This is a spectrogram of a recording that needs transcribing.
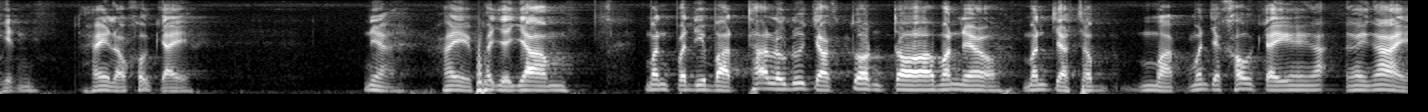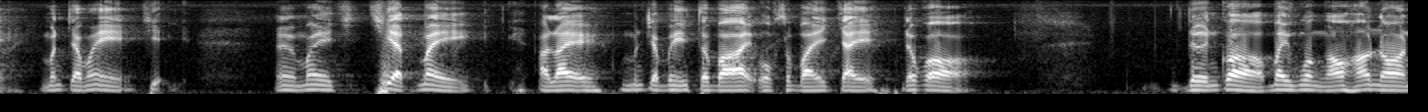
เห็นให้เราเข้าใจ เนี่ยให้พยายาม มันปฏิบัติถ้าเรารู้จักต้นตอมันแนว มันจะสมัครมันจะเข้าใจง่าย ๆ มันจะไม่ไม่เครียดไม่อะไร มันจะไม่สบายอกสบายใจ แล้วก็ เดินก็ไม่ง่วงเหงาหานอน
